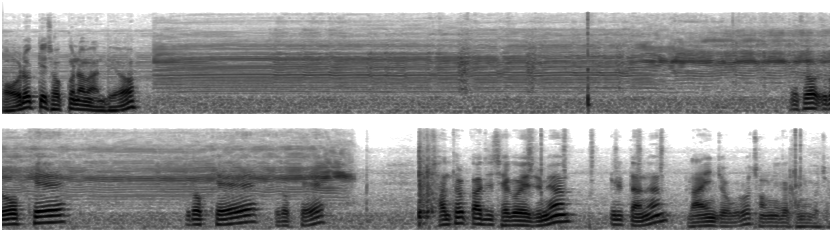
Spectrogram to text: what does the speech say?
어렵게 접근하면 안 돼요 그래서 이렇게 이렇게 이렇게 잔털까지 제거해주면 일단은 라인적으로 정리가 되는 거죠.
